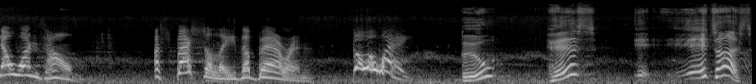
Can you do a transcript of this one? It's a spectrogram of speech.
No one's home. Especially the Baron. Go away! Boo? Hiss? I- it's us,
